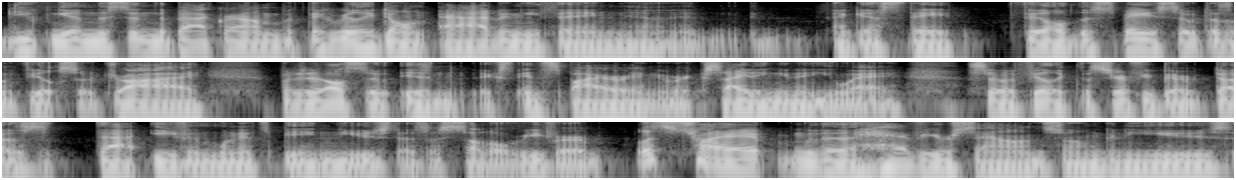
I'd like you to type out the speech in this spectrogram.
you can get them to sit in the background, but they really don't add anything. Uh, I guess they fill the space so it doesn't feel so dry, but it also isn't inspiring or exciting in any way. So I feel like the Surfy Bear does that even when it's being used as a subtle reverb. Let's try it with a heavier sound. So I'm going to use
